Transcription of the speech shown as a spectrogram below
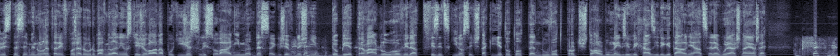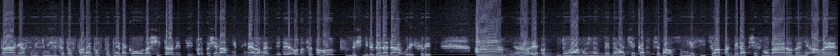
Vy jste si minule tady v pořadu Hudba v Mileniu stěžovala na potíže s lisováním desek, že v dnešní době trvá dlouho vydat fyzický nosič, tak je toto ten důvod, proč to album nejdřív vychází digitálně a CD bude až na jaře? Přesně tak, já si myslím, že se to stane postupně takovou naší tradicí, protože nám nic jiného nezbyde, ona se toho v dnešní době nedá urychlit. A jako druhá možnost by byla čekat třeba 8 měsíců a pak vydat všechno zároveň, ale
